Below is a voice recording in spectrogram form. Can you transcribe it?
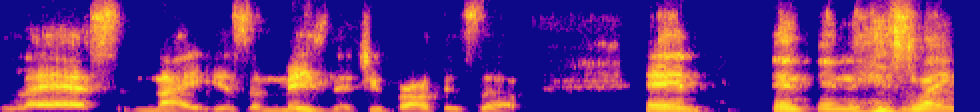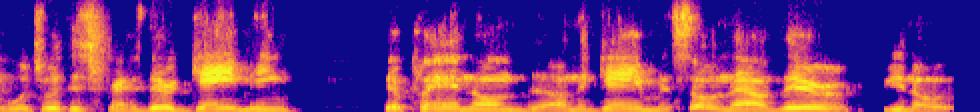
last night. It's amazing that you brought this up. And in, in his language with his friends, they're gaming, they're playing on the on the game. And so now they're, you know,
